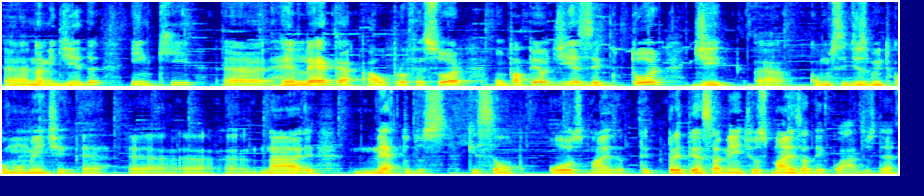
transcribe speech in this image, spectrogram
É, na medida em que é, relega ao professor um papel de executor de, é, como se diz muito comumente na área, métodos que são os mais pretensamente os mais adequados, né?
